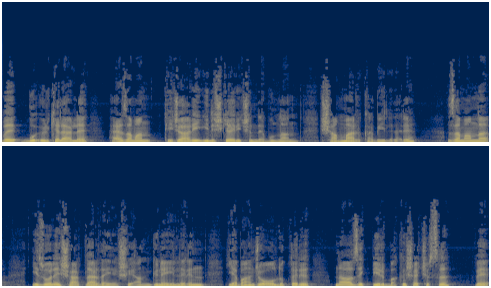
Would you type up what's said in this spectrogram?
ve bu ülkelerle her zaman ticari ilişkiler içinde bulunan Şammar kabileleri, zamanla izole şartlarda yaşayan Güneylilerin yabancı oldukları nazik bir bakış açısı ve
